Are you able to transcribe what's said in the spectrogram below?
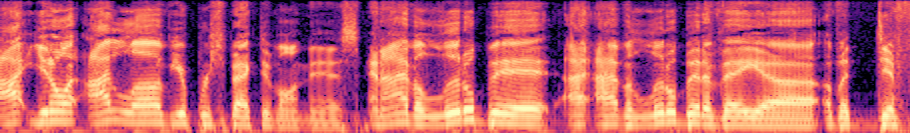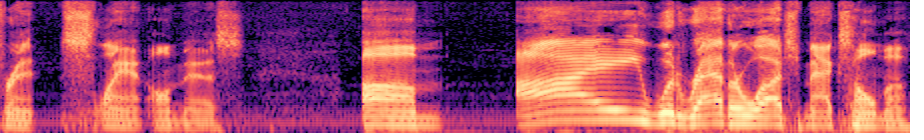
I, you know what? I love your perspective on this, and I have a little bit. I, I have a little bit of a uh, of a different slant on this. Um, I would rather watch Max Homa.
